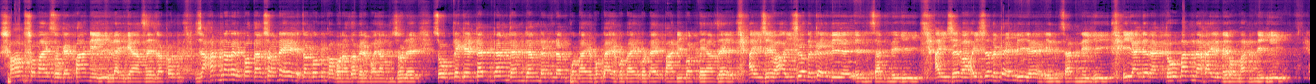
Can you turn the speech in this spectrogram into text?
সব সময় চোখে পানি লাইগে আছে যখন জাহান নামের কথা শোনে, যখন কবর আজাবের বয়ান শোনে, চোখ থেকে ট্যাম ট্যাম ট্যাম ট্যাম ট্যাম ট্যাম ফোটায় ফোটায় ফোটায় ফোটায় পানি পড়তে আছে আইসে আইসদ কে লিয়ে ইনসান নিগি আইসে আইসদ কে লিয়ে ইনসান নিগি ইয়াদ রাখতো বান্দা খাই মেহমান নিগি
